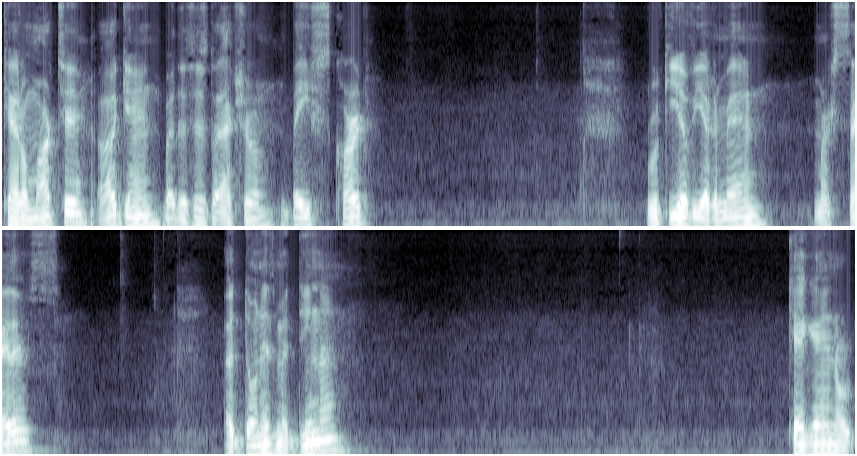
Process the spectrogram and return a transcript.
Ketel Marte again, but this is the actual base card. Rookie of Yerman Mercedes. Adonis Medina. Kagan or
